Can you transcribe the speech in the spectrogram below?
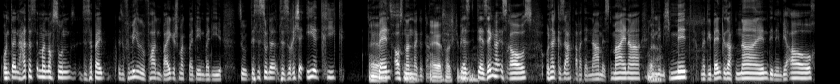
und dann hat das immer noch so ein, das hat bei, also für mich so einen faden Beigeschmack bei denen, weil die so, das ist so eine, das ist so ein richtiger Ehekrieg, Ja, ja, Band das- auseinandergegangen. Ja, ja, das habe ich Der, der Sänger ist raus und hat gesagt, aber der Name ist meiner, den nehme ich mit. Und hat die Band gesagt, nein, den nehmen wir auch.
